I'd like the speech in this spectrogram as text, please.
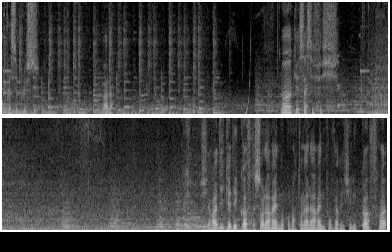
Remplacer plus. Voilà. Ok, ça c'est fait. Donc, Shiradi qu'il y a des coffres sur l'arène, donc on va retourner à l'arène pour vérifier les coffres.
